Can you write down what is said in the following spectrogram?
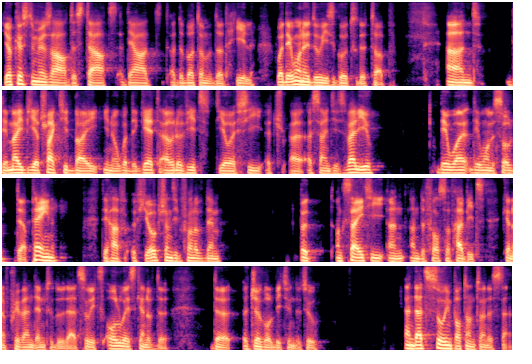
Your customers are the start they are at the bottom of that hill. What they want to do is go to the top. And they might be attracted by you know what they get out of it the ofc uh, assigns this value. They want they want to solve their pain. They have a few options in front of them. But anxiety and, and the force of habits kind of prevent them to do that. So it's always kind of the the juggle between the two. And that's so important to understand.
